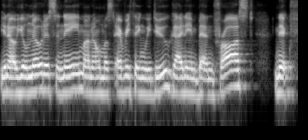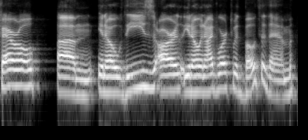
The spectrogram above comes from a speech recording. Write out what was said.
You know, you'll notice a name on almost everything we do, a guy named Ben Frost, Nick Farrell. Um, you know, these are, you know, and I've worked with both of them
